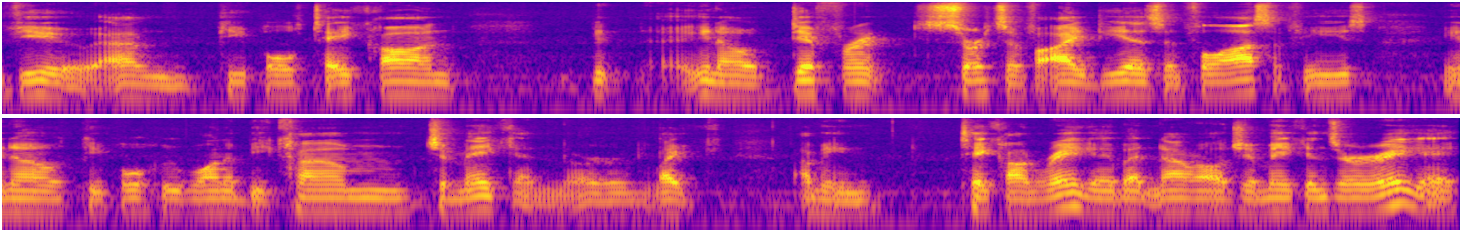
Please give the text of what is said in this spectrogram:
view. Um, people take on, you know, different sorts of ideas and philosophies. You know, people who want to become Jamaican or like, I mean, take on reggae, but not all Jamaicans are reggae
